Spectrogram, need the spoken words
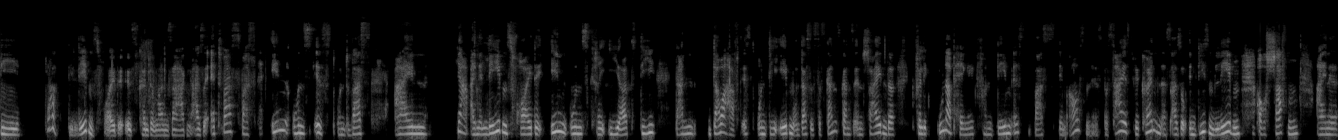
die ja, die Lebensfreude ist, könnte man sagen. Also etwas, was in uns ist und was ein, ja, eine Lebensfreude in uns kreiert, die dann dauerhaft ist und die eben, und das ist das ganz, ganz Entscheidende, völlig unabhängig von dem ist, was im Außen ist. Das heißt, wir können es also in diesem Leben auch schaffen, eine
